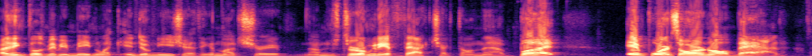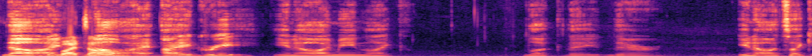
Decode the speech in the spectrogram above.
I think those may be made in like Indonesia. I think I'm not sure. I'm sure I'm gonna get fact checked on that. But imports aren't all bad. no, I But, no, um, I, I agree. You know, I mean, like, look, they they're, you know, it's like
